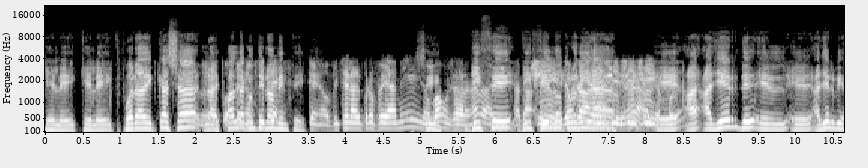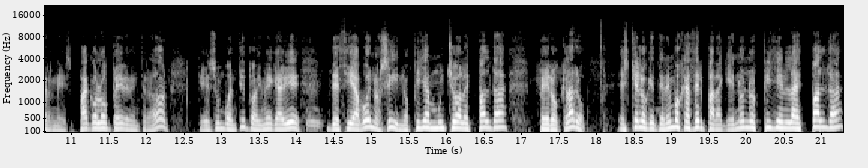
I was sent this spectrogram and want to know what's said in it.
Que le, que le fuera de casa la pues espalda que continuamente. fichen- que nos fichen al profe y a mí y nos vamos a Granada. Dice, saca- dice el otro a día, sí, eh, a- ayer, de- el, eh, ayer viernes, Paco López, el entrenador, que es un buen tipo, a mí me cae bien, Mm. decía, bueno, sí, nos pillan mucho a la espalda, pero claro, es que lo que tenemos que hacer para que no nos pillen la espalda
